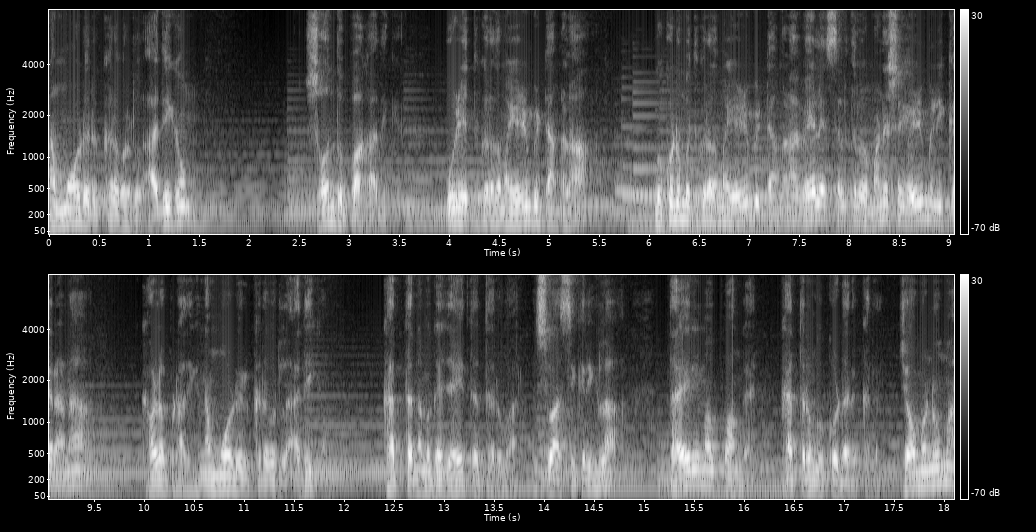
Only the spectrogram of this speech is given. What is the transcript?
நம்மோடு இருக்கிறவர்கள் அதிகம் சோர்ந்து போகாதீங்க. ஊழியத்துக்கு விரதமாக எழும்பிட்டாங்களா? உங்கள் குடும்பத்துக்கு விரதமாக எழும்பிட்டாங்களா? வேலை ஸ்தலத்தில் ஒரு மனுஷன் எழும்பி நிற்கிறானா கவலைப்படாதீங்க நம்மோடு இருக்கிறவர்கள் அதிகம். கத்த நமக்கு ஜெயத்தை தருவார். விசுவாசிக்கிறீங்களா? தைரியமாக போங்க. கத்தர் உங்க கூட இருக்கிறது ஜோமனுமா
